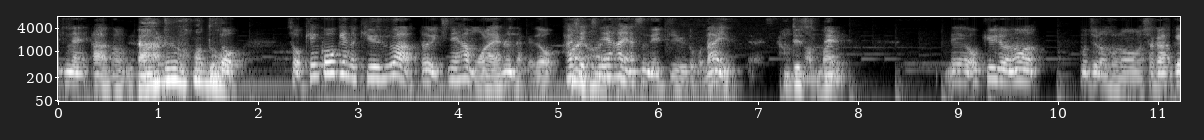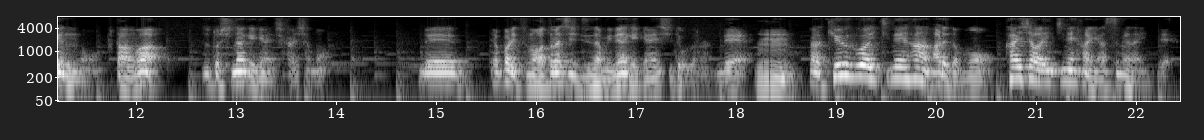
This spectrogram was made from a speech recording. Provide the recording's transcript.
致しない、あの、なるほど。そう。そう、健康保険の給付は、例えば1年半もらえるんだけど、会社1年半休んでいいっていうとこないじゃないですか。ですあんまりね。で、お給料の、もちろんその、社会保険の負担はずっとしなきゃいけないし、会社も。で、やっぱりその新しい人材も入れなきゃいけないしってことなんで、うん。だから給付は1年半あれども、会社は1年半休めないんで、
